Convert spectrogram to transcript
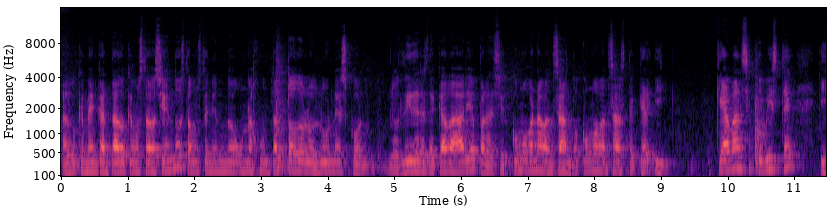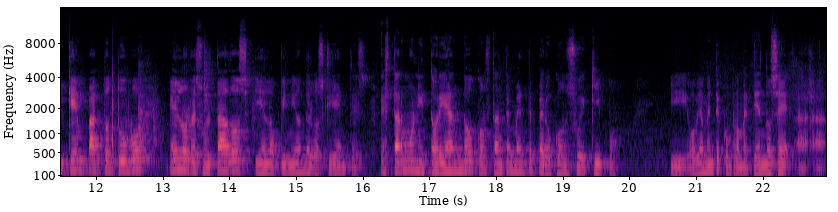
Algo que me ha encantado que hemos estado haciendo, estamos teniendo una junta todos los lunes con los líderes de cada área para decir cómo van avanzando, cómo avanzaste qué, avance tuviste y qué impacto tuvo en los resultados y en la opinión de los clientes. Estar monitoreando constantemente pero con su equipo y obviamente comprometiéndose a,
